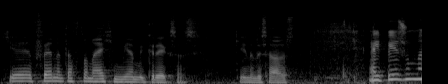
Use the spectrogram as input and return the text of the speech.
Και φαίνεται αυτό να έχει μια μικρή έξαρση. Και είναι δυσάρεστο. Ελπίζουμε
